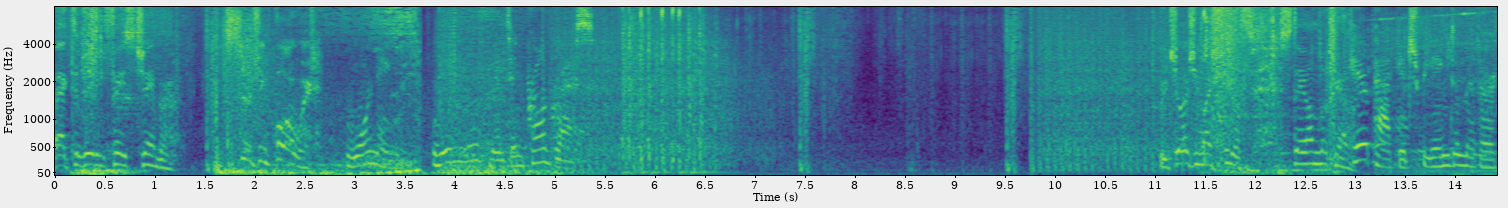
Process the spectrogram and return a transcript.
Activating phase chamber. Surging forward. Warning. Ring movement in progress. Recharging my shields. Stay on lookout. Care package being delivered.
